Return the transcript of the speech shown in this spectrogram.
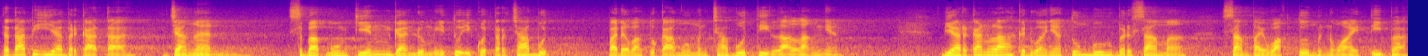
Tetapi ia berkata, Jangan, sebab mungkin gandum itu ikut tercabut pada waktu kamu mencabuti lalangnya. Biarkanlah keduanya tumbuh bersama sampai waktu menuai tiba.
